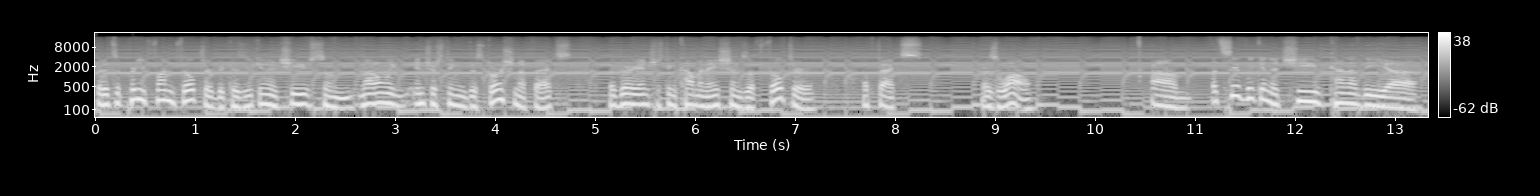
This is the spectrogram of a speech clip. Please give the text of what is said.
But it's a pretty fun filter because you can achieve some not only interesting distortion effects, but very interesting combinations of filter effects as well. Um, let's see if we can achieve kind of the uh,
